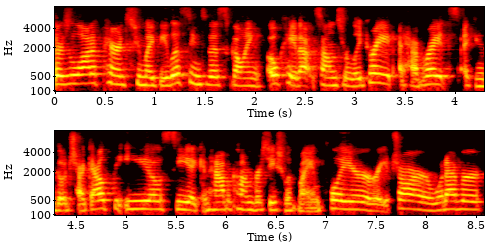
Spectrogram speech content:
there's a lot of parents who might be listening to this going, okay, that sounds really great. I have rights. I can go check out the EEOC. I can have a conversation with my employer or HR or whatever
